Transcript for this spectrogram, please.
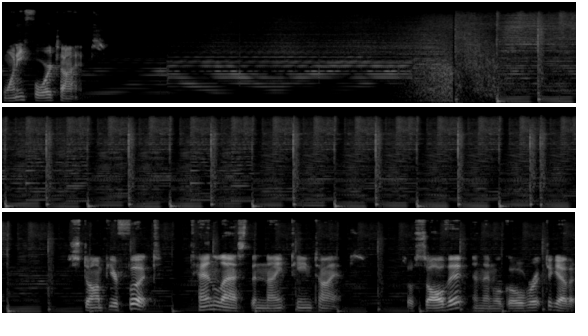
24 times. Stomp your foot 10 less than 19 times. So solve it and then we'll go over it together.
